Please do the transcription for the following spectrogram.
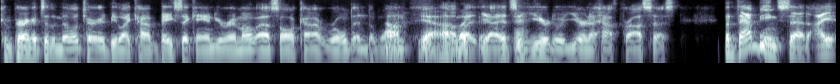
Comparing it to the military, it'd be like kind of basic and your MOS all kind of rolled into one. Oh, yeah, um, like but that. yeah, it's yeah. a year to a year and a half process. But that being said, I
